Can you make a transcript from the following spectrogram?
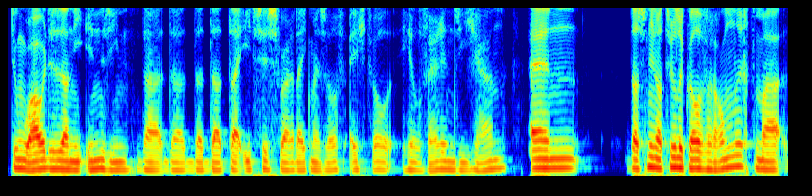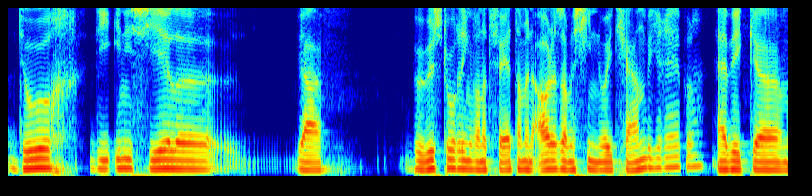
toen wouden ze dat niet inzien, dat dat, dat, dat dat iets is waar dat ik mezelf echt wel heel ver in zie gaan. En dat is nu natuurlijk wel veranderd, maar door die initiële ja, bewustwording van het feit dat mijn ouders dat misschien nooit gaan begrijpen, heb ik ehm,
